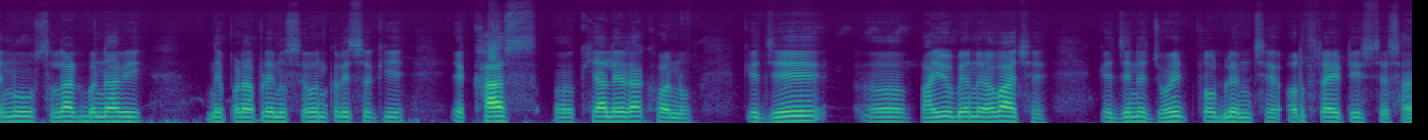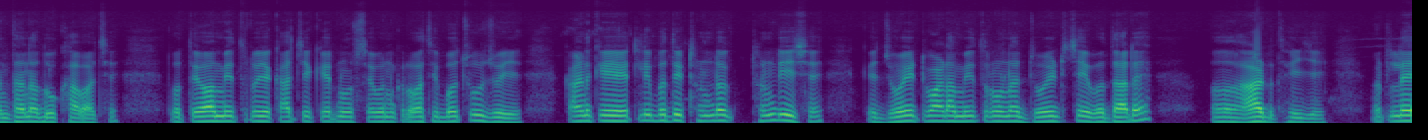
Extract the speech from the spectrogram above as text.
એનું સલાડ બનાવી ને પણ આપણે એનું સેવન કરી શકીએ. એ ખાસ ખ્યાલ એ રાખવાનો. કે જે ભાઈઓ બહેનો એવા છે કે જેને જોઈન્ટ પ્રોબ્લેમ છે અર્થરાઇટિસ છે, સાંધાના દુખાવા છે, તો તેવા મિત્રોએ કાચી કેરીનું સેવન કરવાથી બચવું જોઈએ. કારણ કે એટલી બધી ઠંડક, ઠંડી છે કે જોઈન્ટવાળા મિત્રોના જોઈન્ટ છે એ વધારે હાર્ડ થઈ જાય. એટલે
